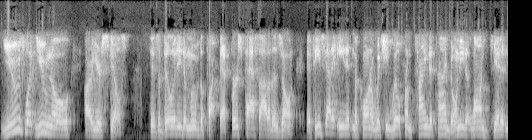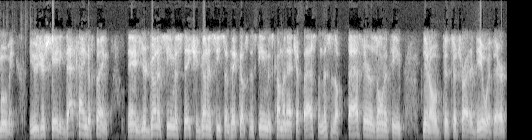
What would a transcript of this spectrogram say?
Use what you know are your skills his ability to move the puck, that first pass out of the zone. If he's got to eat it in the corner, which he will from time to time, don't eat it long, get it moving. Use your skating, that kind of thing. And you're going to see mistakes. You're going to see some hiccups. This game is coming at you fast, and this is a fast Arizona team, you know, to, to try to deal with there.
